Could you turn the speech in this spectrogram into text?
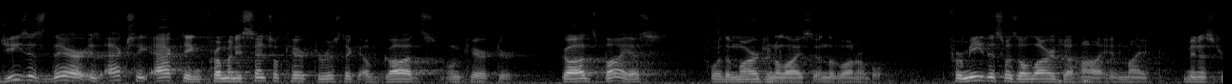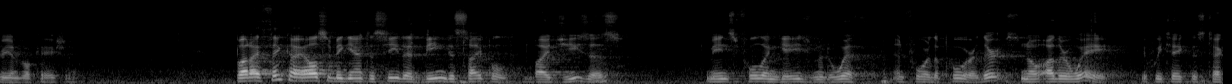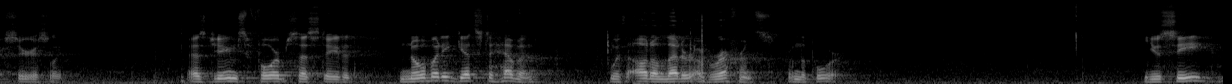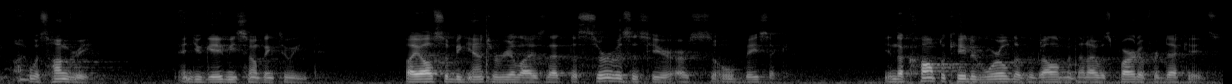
Jesus there is actually acting from an essential characteristic of God's own character, God's bias for the marginalized and the vulnerable. For me, this was a large aha in my ministry and vocation. But I think I also began to see that being discipled by Jesus means full engagement with and for the poor. There's no other way if we take this text seriously. As James Forbes has stated, nobody gets to heaven without a letter of reference from the poor. You see, I was hungry, and you gave me something to eat. I also began to realize that the services here are so basic. In the complicated world of development that I was part of for decades,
